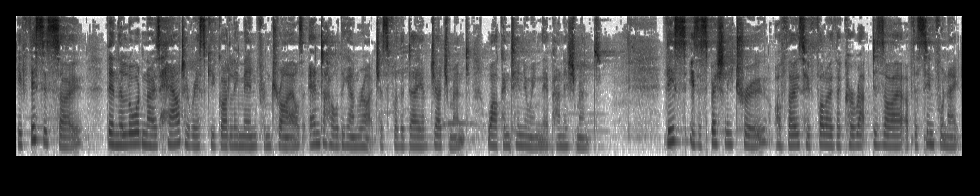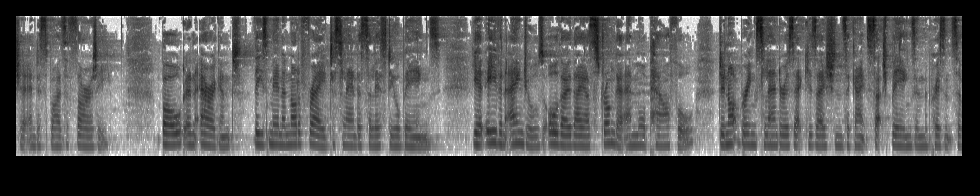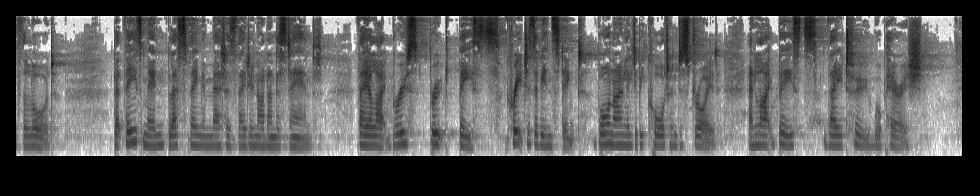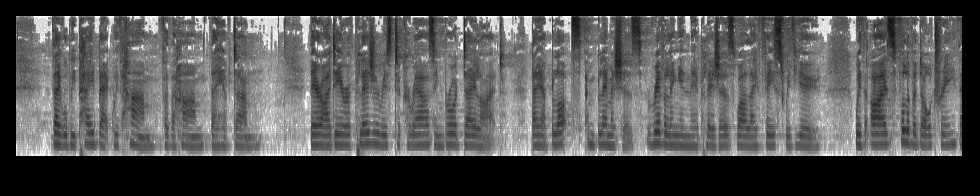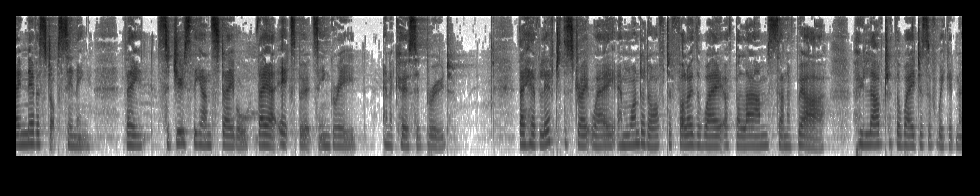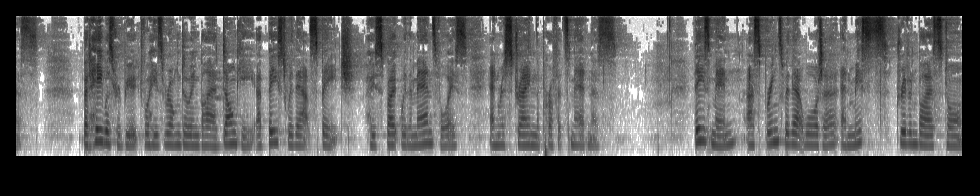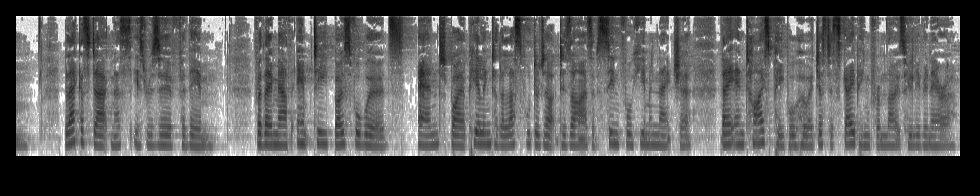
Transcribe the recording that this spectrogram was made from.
If this is so, then the Lord knows how to rescue godly men from trials and to hold the unrighteous for the day of judgment while continuing their punishment. This is especially true of those who follow the corrupt desire of the sinful nature and despise authority. Bold and arrogant, these men are not afraid to slander celestial beings. Yet even angels, although they are stronger and more powerful, do not bring slanderous accusations against such beings in the presence of the Lord. But these men blaspheme in matters they do not understand. They are like brute beasts, creatures of instinct, born only to be caught and destroyed and like beasts, they too will perish. They will be paid back with harm for the harm they have done. Their idea of pleasure is to carouse in broad daylight. They are blots and blemishes, revelling in their pleasures while they feast with you. With eyes full of adultery, they never stop sinning. They seduce the unstable. They are experts in greed, an accursed brood. They have left the straight way and wandered off to follow the way of Balaam, son of Beor, who loved the wages of wickedness. But he was rebuked for his wrongdoing by a donkey, a beast without speech, who spoke with a man's voice and restrained the prophet's madness. These men are springs without water and mists driven by a storm. Blackest darkness is reserved for them, for they mouth empty, boastful words and by appealing to the lustful de- desires of sinful human nature, they entice people who are just escaping from those who live in error.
